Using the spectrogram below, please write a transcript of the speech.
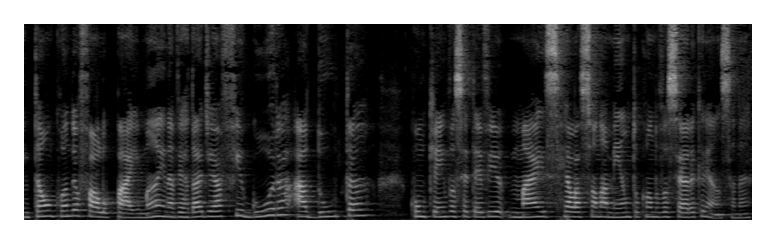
então, quando eu falo pai e mãe, na verdade é a figura adulta com quem você teve mais relacionamento quando você era criança, né?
